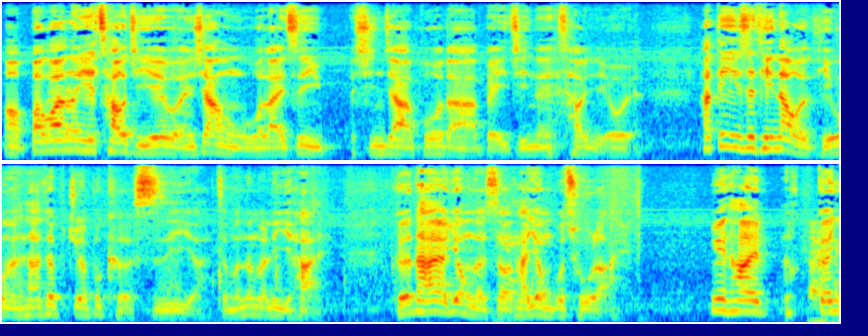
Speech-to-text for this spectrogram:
哦，包括那些超级业务员，像我来自于新加坡的、啊、北京那些超级业务员，他第一次听到我的提问，他就觉得不可思议啊，怎么那么厉害？可是他要用的时候，他用不出来，因为他会跟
